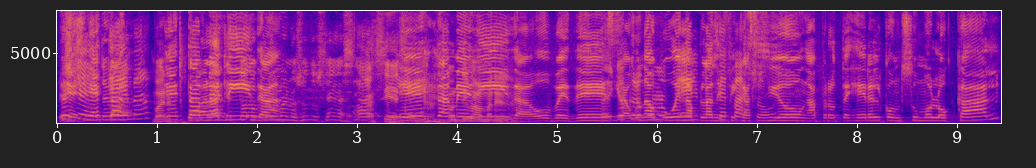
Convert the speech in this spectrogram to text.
Es esta- esta- tema- Bueno. esta medida, problemas nosotros sean así. Así es. esta medida obedece a una buena planificación, a proteger el consumo local.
